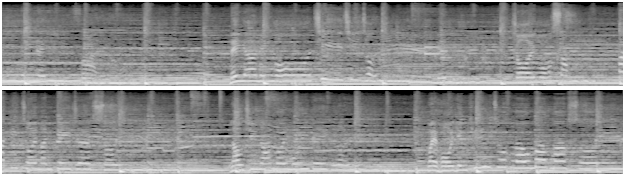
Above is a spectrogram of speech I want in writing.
已令你快乐，你也令我痴痴醉。你在我心，不必再问记着谁。留住眼内每滴泪，为何仍断续流，默默垂？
